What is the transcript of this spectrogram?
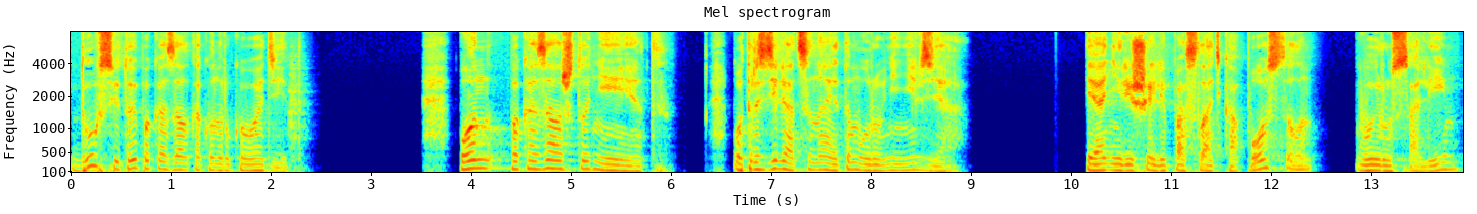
Дух Святой показал, как Он руководит. Он показал, что нет, вот разделяться на этом уровне нельзя. И они решили послать к апостолам в Иерусалим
